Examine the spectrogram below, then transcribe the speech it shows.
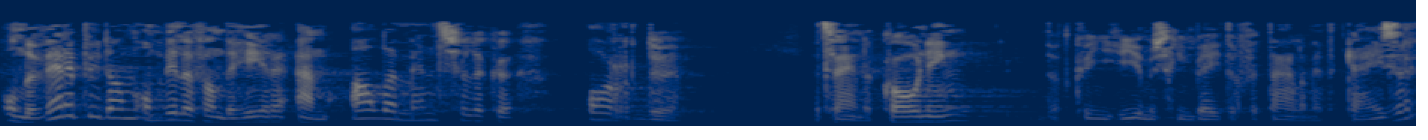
onderwerp u dan omwille van de Heere aan alle menselijke orde. Het zijn de koning, dat kun je hier misschien beter vertalen met keizer.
